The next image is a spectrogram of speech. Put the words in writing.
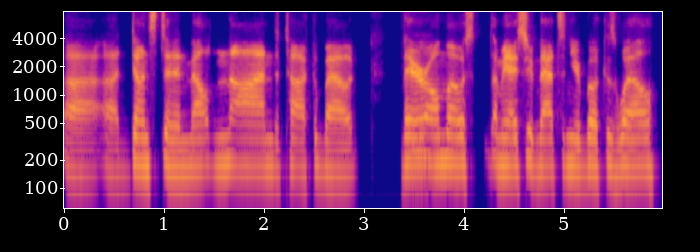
uh, uh, Dunstan and Melton on to talk about their Mm. almost. I mean, I assume that's in your book as well.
